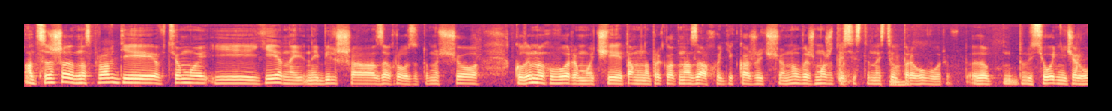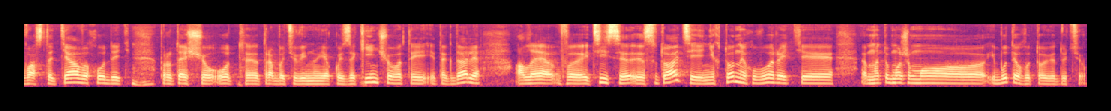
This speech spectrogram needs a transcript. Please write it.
А це ж насправді в цьому і є найбільша загроза, тому що коли ми говоримо, чи там, наприклад, на заході кажуть, що ну ви ж можете сісти на стіл переговорів. Е, Сьогодні чергова стаття виходить про те, що от е, треба цю війну якось закінчувати і так далі. Але в цій ситуації ніхто не говорить, е, ми то можемо і бути готові до цього.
